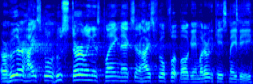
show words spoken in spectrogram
or who their high school, who Sterling is playing next in a high school football game, whatever the case may be.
